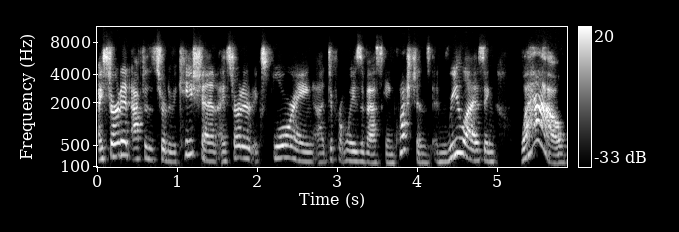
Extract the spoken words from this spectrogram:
I started after the certification. I started exploring uh, different ways of asking questions and realizing, wow,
